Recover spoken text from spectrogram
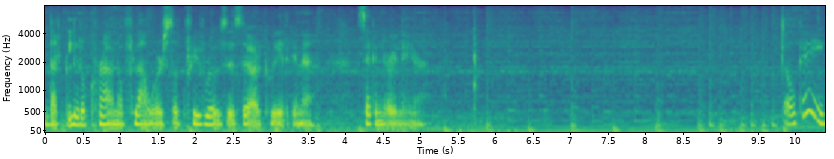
that little crown of flowers of three roses they are created in a secondary layer. Okay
